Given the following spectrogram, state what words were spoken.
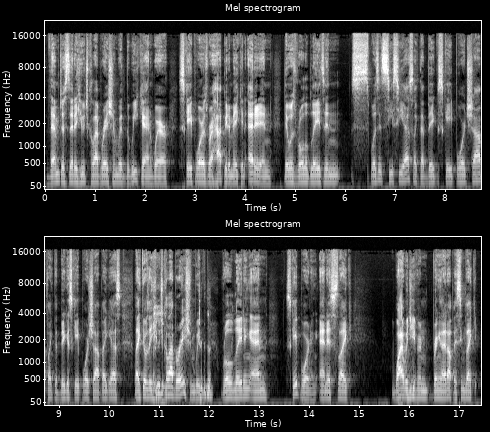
them just did a huge collaboration with the Weekend, where skateboarders were happy to make an edit and there was rollerblades in was it CCS like that big skateboard shop like the biggest skateboard shop I guess. Like there was a huge collaboration with rollerblading and skateboarding and it's like why would you even bring that up? It seems like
